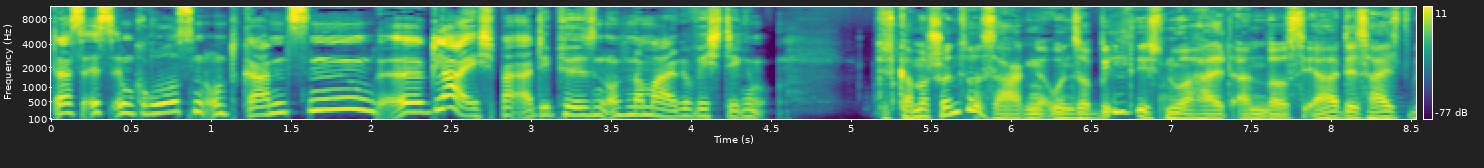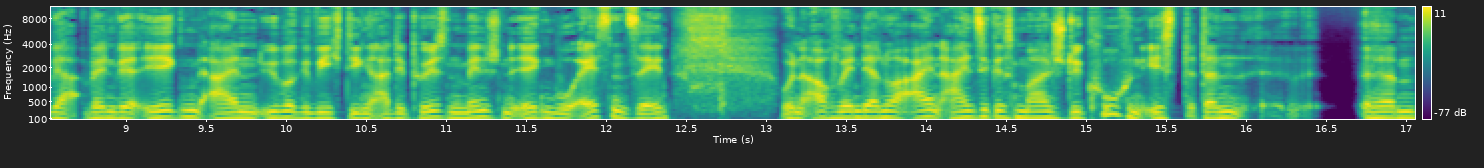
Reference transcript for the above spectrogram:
Das ist im Großen und Ganzen äh, gleich bei Adipösen und Normalgewichtigen. Das kann man schon so sagen. Unser Bild ist nur halt anders. Ja, das heißt, wir, wenn wir irgendeinen übergewichtigen, adipösen Menschen irgendwo essen sehen und auch wenn der nur ein einziges Mal ein Stück Kuchen isst, dann äh, ähm,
